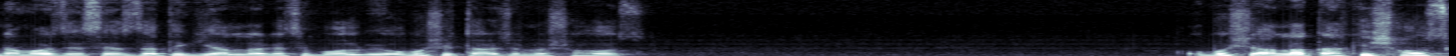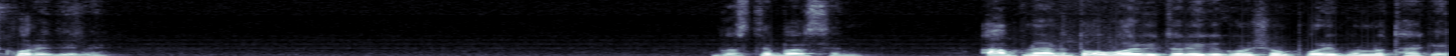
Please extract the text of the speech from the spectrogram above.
নামাজে শেষদাতে গিয়ে আল্লাহর কাছে বলবে, অবশ্যই তার জন্য সহজ। অবশ্যই আল্লাহ তাকে সহজ করে দেবে। বুঝতে পারছেন? আপনার তোবার ভিতরে কি কোনো সময় পরিপূর্ণ থাকে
